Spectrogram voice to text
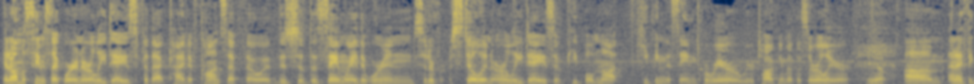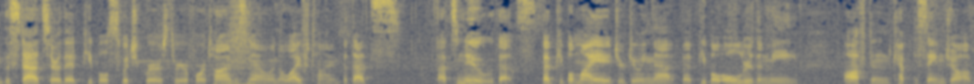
It almost seems like we're in early days for that kind of concept, though. This is the same way that we're in sort of still in early days of people not keeping the same career. We were talking about this earlier. Yeah. Um, and I think the stats are that people switch careers three or four times now in a lifetime. But that's that's new. That's that people my age are doing that, but people older than me often kept the same job.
